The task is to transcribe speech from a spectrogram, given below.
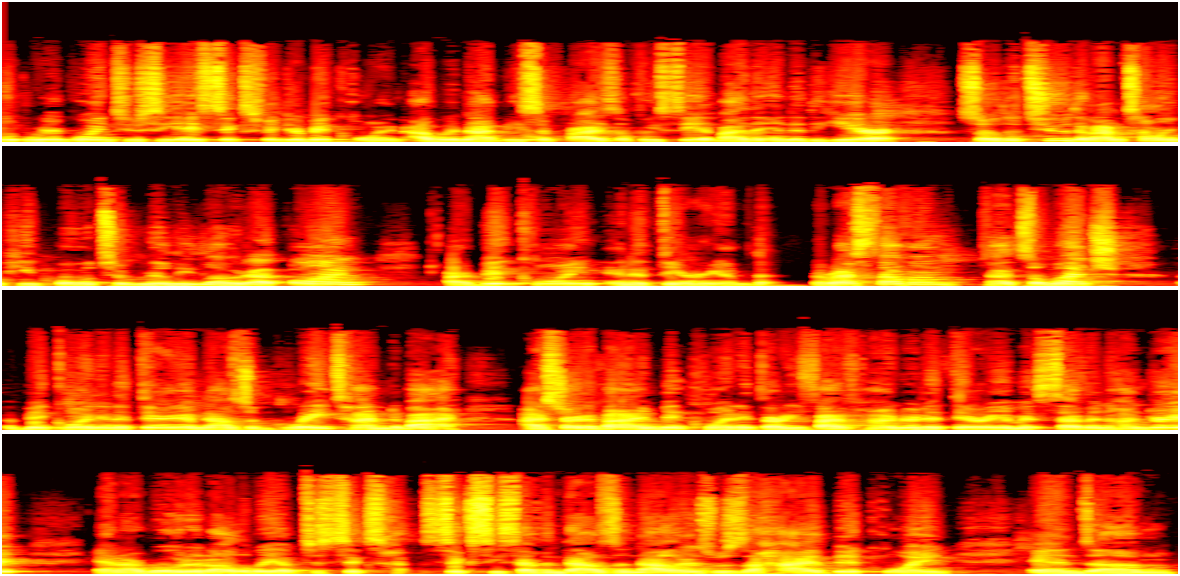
we're going to see a six figure Bitcoin. I would not be surprised if we see it by the end of the year. So the two that I'm telling people to really load up on are Bitcoin and Ethereum. The, rest of them, not so much. But Bitcoin and Ethereum, now is a great time to buy. I started buying Bitcoin at 3,500, Ethereum at 700, and I rode it all the way up to six, $67,000 was the high of Bitcoin. And um,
